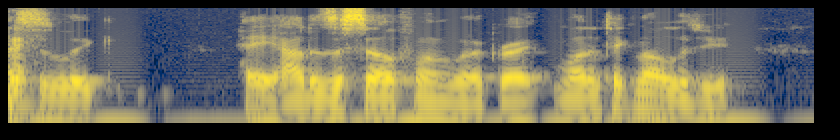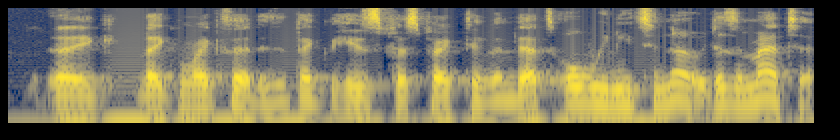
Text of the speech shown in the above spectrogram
This is okay. like, hey, how does a cell phone work? Right, modern technology. Like like Mike said, is it like his perspective, and that's all we need to know. It doesn't matter.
